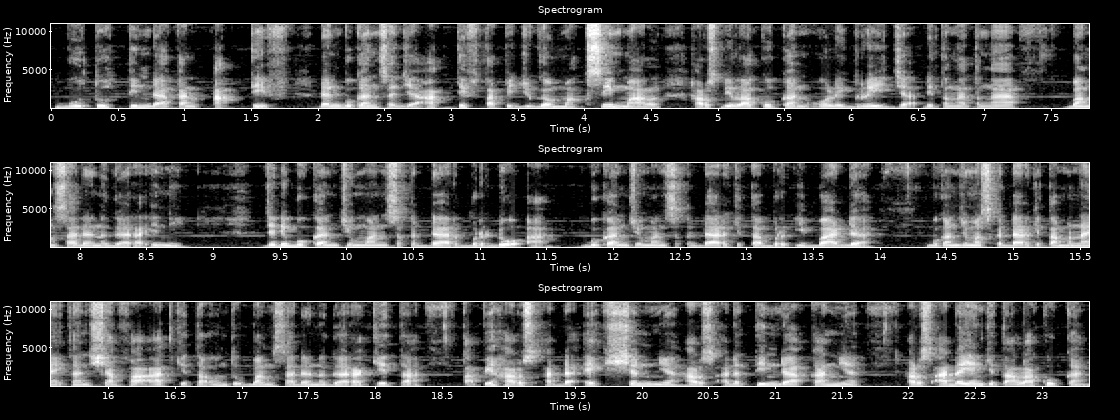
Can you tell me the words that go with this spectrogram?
butuh tindakan aktif dan bukan saja aktif tapi juga maksimal harus dilakukan oleh gereja di tengah-tengah bangsa dan negara ini. Jadi bukan cuma sekedar berdoa, bukan cuma sekedar kita beribadah, bukan cuma sekedar kita menaikkan syafaat kita untuk bangsa dan negara kita, tapi harus ada actionnya, harus ada tindakannya, harus ada yang kita lakukan.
